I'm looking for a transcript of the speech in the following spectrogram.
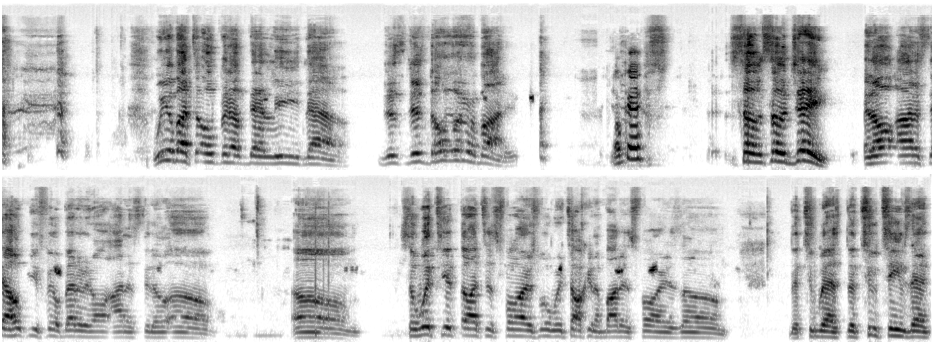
We're about to open up that lead now. Just, just don't worry about it. Okay. So, so Jay, in all honesty, I hope you feel better. In all honesty, though, um, um, so what's your thoughts as far as what we're talking about as far as um the two best, the two teams that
